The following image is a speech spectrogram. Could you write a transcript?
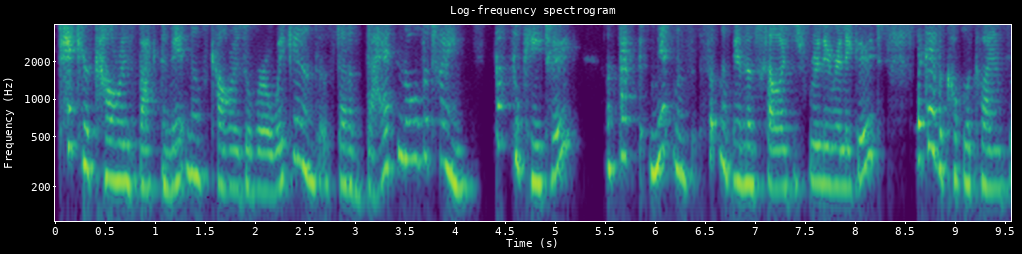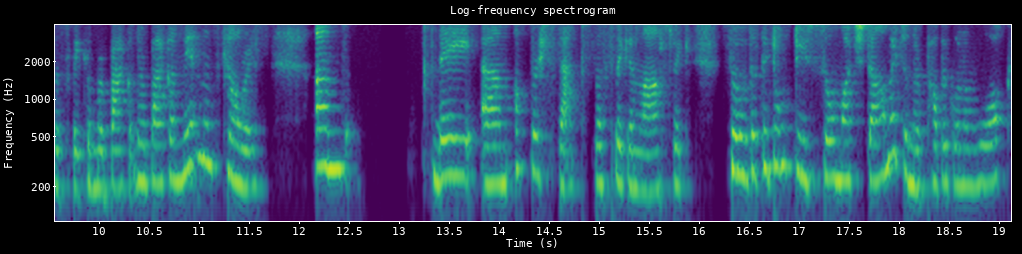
take your calories back to maintenance calories over a weekend instead of dieting all the time. That's okay too. In fact, maintenance, something at maintenance calories is really, really good. Like I have a couple of clients this week and we're back, they're back on maintenance calories. And they um, up their steps this week and last week so that they don't do so much damage and they're probably going to walk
